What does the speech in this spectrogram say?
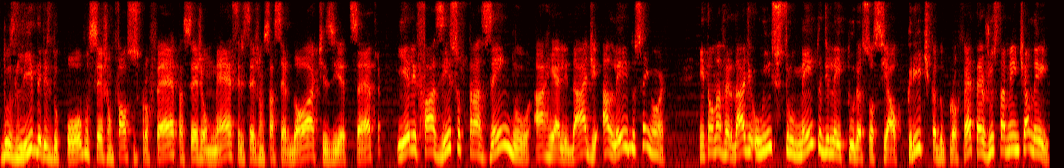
dos líderes do povo, sejam falsos profetas, sejam mestres, sejam sacerdotes e etc. E ele faz isso trazendo à realidade a lei do Senhor. Então, na verdade, o instrumento de leitura social crítica do profeta é justamente a lei.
